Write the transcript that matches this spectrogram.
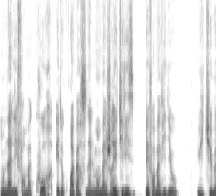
on a les formats courts. Et donc moi personnellement, bah, je réutilise mes formats vidéo YouTube.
